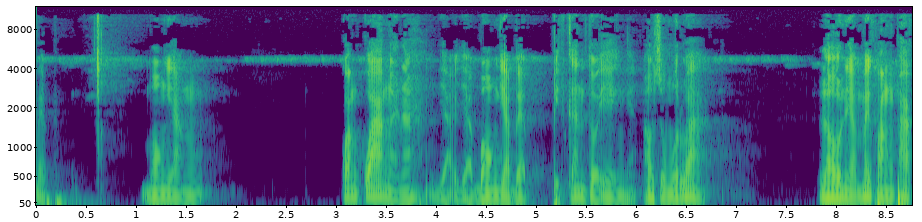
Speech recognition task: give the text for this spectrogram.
แบบมองอย่างกว้างๆอะนะอย่าอย่ามองอย่าแบบปิดกั้นตัวเองเนี่ยเอาสมมุติว่า เราเนี่ยไม่ฟังพัก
